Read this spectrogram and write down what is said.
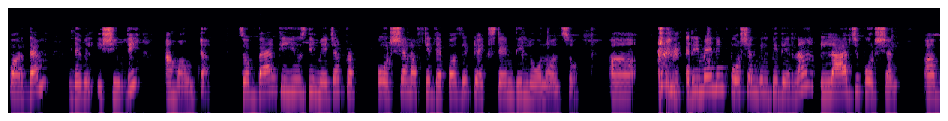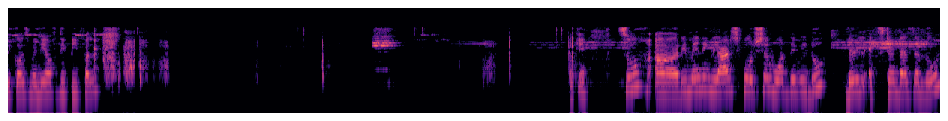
For them they will issue the amount. So bank use the major proportion of the deposit to extend the loan also. Uh, remaining portion will be there na? Large portion uh, because many of the people okay so uh, remaining large portion what they will do? They will extend as a loan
